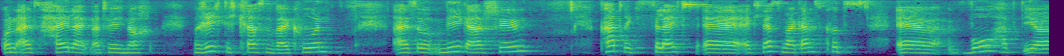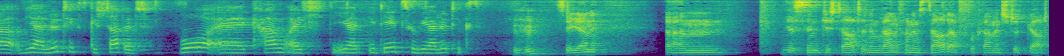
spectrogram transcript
und als Highlight natürlich noch einen richtig krassen Balkon. Also mega schön. Patrick, vielleicht äh, erklärst mal ganz kurz, äh, wo habt ihr Vialytics gestartet? Wo äh, kam euch die Idee zu Vialytics? Mhm, sehr gerne. Ähm, wir sind gestartet im Rahmen von einem Startup-Programm in Stuttgart.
